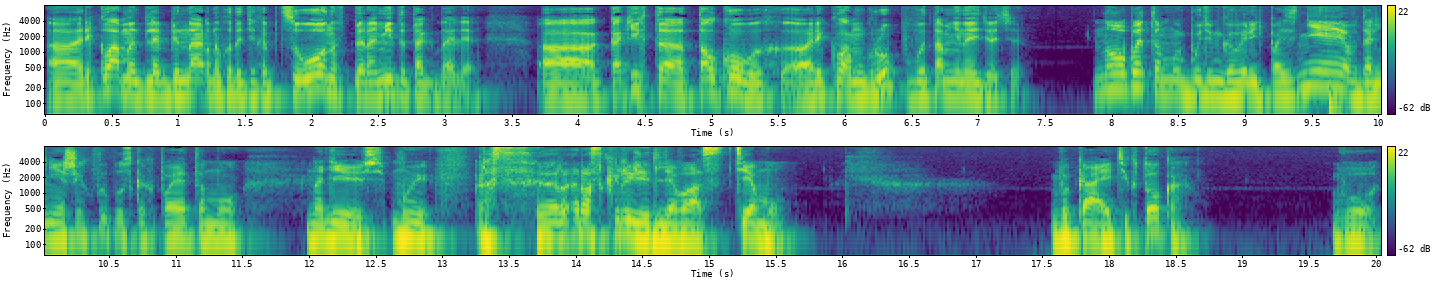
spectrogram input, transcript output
рекламы для бинарных вот этих опционов, пирамид и так далее. каких-то толковых реклам-групп вы там не найдете. Но об этом мы будем говорить позднее, в дальнейших выпусках, поэтому, надеюсь, мы рас раскрыли для вас тему ВК и ТикТока. Вот.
